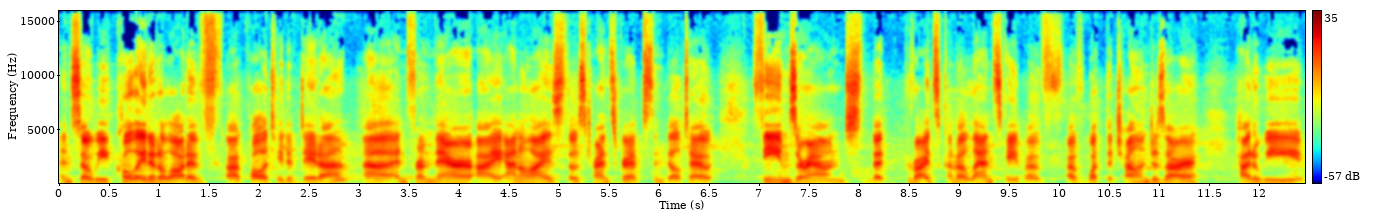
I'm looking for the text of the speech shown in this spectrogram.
And so we collated a lot of uh, qualitative data, uh, and from there I analyzed those transcripts and built out themes around that provides kind of a landscape of, of what the challenges are how do we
